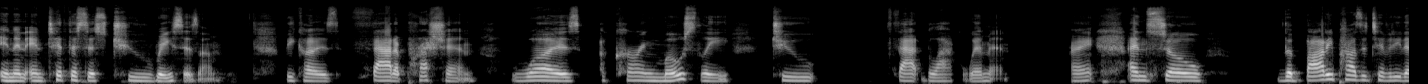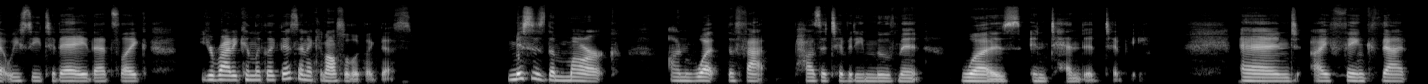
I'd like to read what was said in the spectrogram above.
in an antithesis to racism. Because fat oppression was occurring mostly to fat black women right? And so the body positivity that we see today that's like your body can look like this and it can also look like this misses the mark on what the fat positivity movement was intended to be. And i think that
